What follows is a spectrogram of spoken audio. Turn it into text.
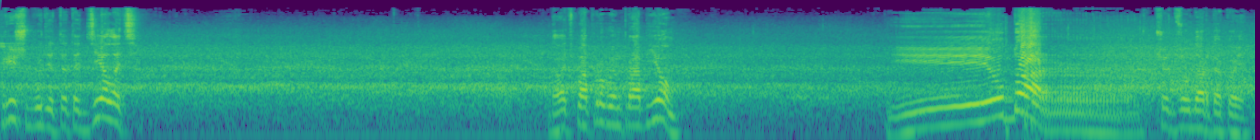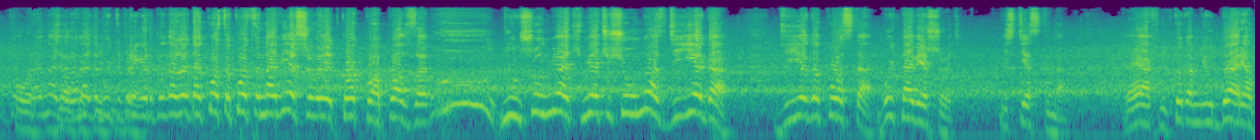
Криш будет это делать. Давайте попробуем пробьем. И удар! Что это за удар такой? О, Рональдо, Рональдо будет проигрывать, продолжать, а Коста, Коста навешивает. Как попал за... не ушел мяч, мяч еще у нас, Диего. Диего Коста будет навешивать, естественно. Эх, никто там не ударил.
